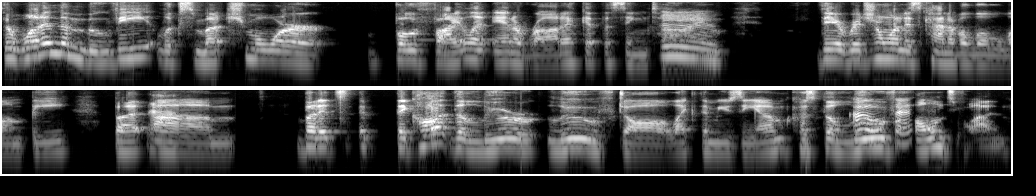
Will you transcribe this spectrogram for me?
the one in the movie looks much more both violent and erotic at the same Mm. time. The original one is kind of a little lumpy, but Yeah. um, but it's they call it the Louvre, Louvre doll, like the museum, because the Louvre okay. owns one.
